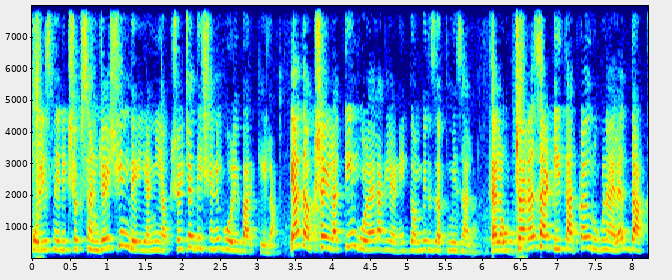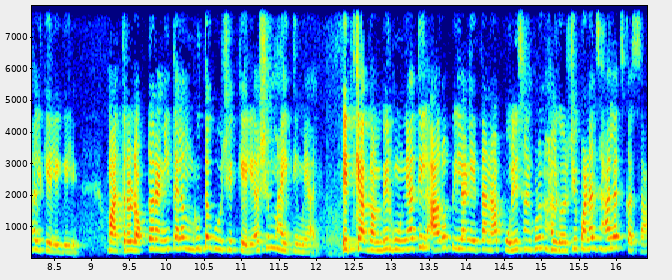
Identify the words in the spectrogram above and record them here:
पोलीस निरीक्षक संजय शिंदे यांनी अक्षयच्या दिशेने गोळीबार केला. यात अक्षयला तीन गोळ्या लागल्याने गंभीर जखमी झाला. त्याला उपचारासाठी तात्काळ रुग्णालयात दाखल केले गेले. मात्र डॉक्टरांनी त्याला मृत घोषित केले अशी माहिती मिळाली. इतक्या गंभीर गुन्ह्यातील आरोपीला नेताना पोलिसांकडून हलगर्जीपणा झालाच कसा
